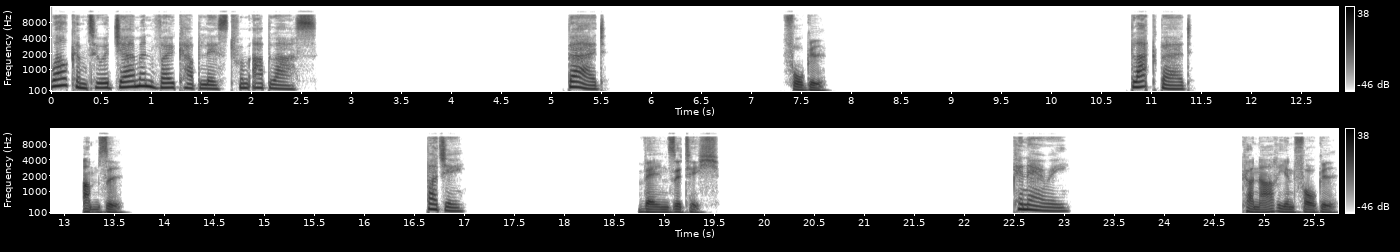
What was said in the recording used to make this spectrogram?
Welcome to a German vocab list from Ablas. Bird, Vogel, blackbird, Amsel, budgie, Wellensittich, canary, Kanarienvogel,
